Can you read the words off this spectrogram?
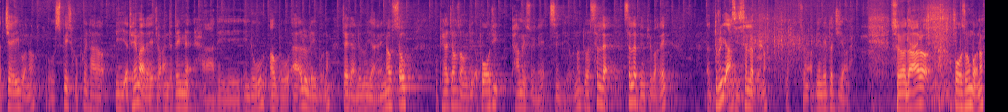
အကျယ်ကြီးပေါ့နော်ဟို space ကိုဖွင့်ထားတော့ဒီအထဲမှာလည်းကျွန်တော် entertainment အာဒီ indoor outdoor အဲအဲ့လိုလေးပေါ့နော်ကြိုက်တာလုပ်လို့ရတယ်နောက်ဆုံးဟိုဖះเจ้าဆောင်ဒီအပေါ်အထိထားမယ်ဆိုရင်လည်းအဆင်ပြေပါနော်သူကဆက်လက်ဆက်လက်ပြင်ဖြစ်ပါတယ်အဲ 3RC ဆက်လက်ပေါ့နော်ကဲကျွန်တော်အပြင်လေးတွက်ကြည့်အောင်လားဆိုတော့ဒါကတော့အပေါ်ဆုံးပေါ့နော်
